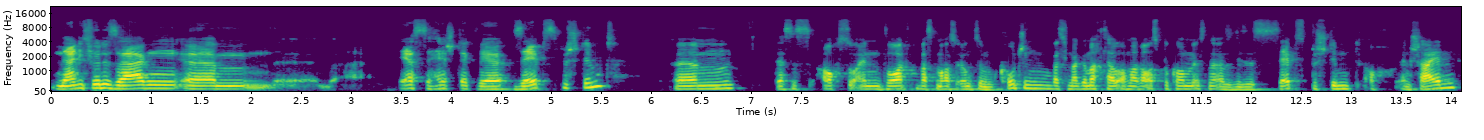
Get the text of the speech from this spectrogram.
nein, ich würde sagen, ähm, erster Hashtag wäre selbstbestimmt. Ähm, das ist auch so ein Wort, was man aus irgendeinem Coaching, was ich mal gemacht habe, auch mal rausbekommen ist. Ne? Also dieses selbstbestimmt auch entscheiden.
